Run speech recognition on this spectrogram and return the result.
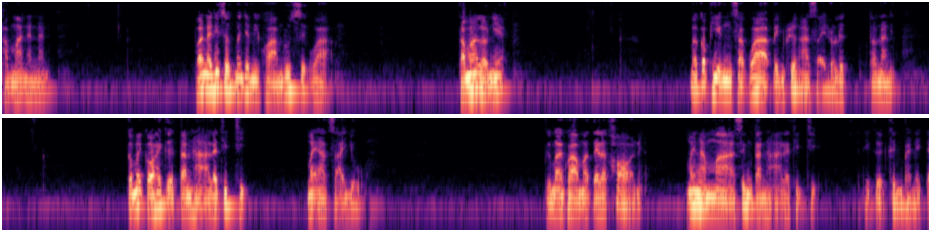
ธรรมะนั้น ๆ เพราะในที่สุดมันจะมีความรู้สึกว่า ธรรมะเหล่านี้มันก็เพียงสักว่าเป็นเครื่องอาศัยระลึกเท่านั้น ก็ไม่ก่อให้เกิดตัณหาและทิฏฐิไม่อาศัยอยู่คือหมายความว่าแต่ละข้อเนี่ย ไม่นำมาซึ่งตัณหาและทิฏฐิที่เกิดขึ้นภายในใจ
